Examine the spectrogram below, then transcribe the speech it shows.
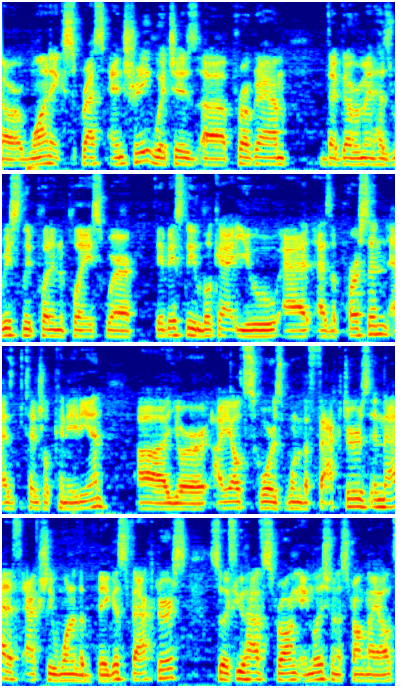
are one express entry, which is a program the government has recently put into place where they basically look at you as, as a person, as a potential Canadian. Uh, your IELTS score is one of the factors in that. It's actually one of the biggest factors. So if you have strong English and a strong IELTS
